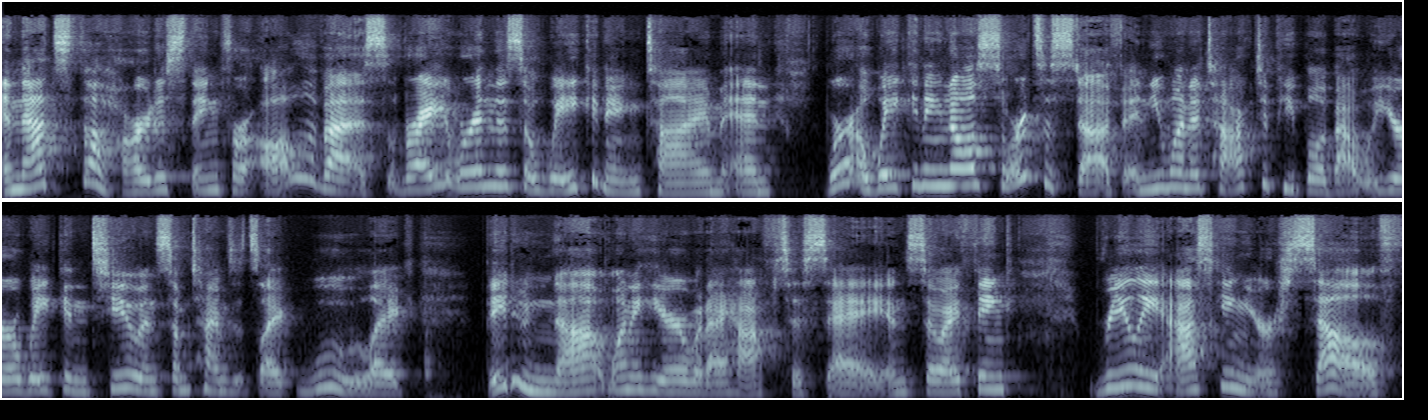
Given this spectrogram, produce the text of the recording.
and that's the hardest thing for all of us right? We're in this awakening time and we're awakening to all sorts of stuff. And you want to talk to people about what you're awakened to. And sometimes it's like woo like they do not want to hear what i have to say. And so i think really asking yourself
